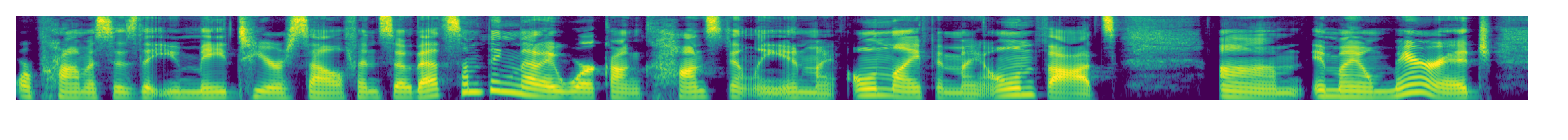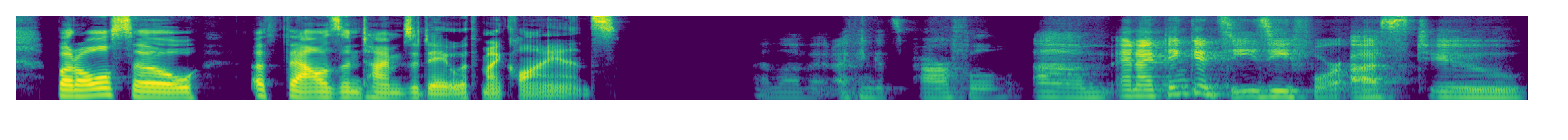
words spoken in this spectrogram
or promises that you made to yourself. And so that's something that I work on constantly in my own life, in my own thoughts, um, in my own marriage, but also a thousand times a day with my clients. I love it. I think it's powerful. Um, and I think it's easy for us to,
